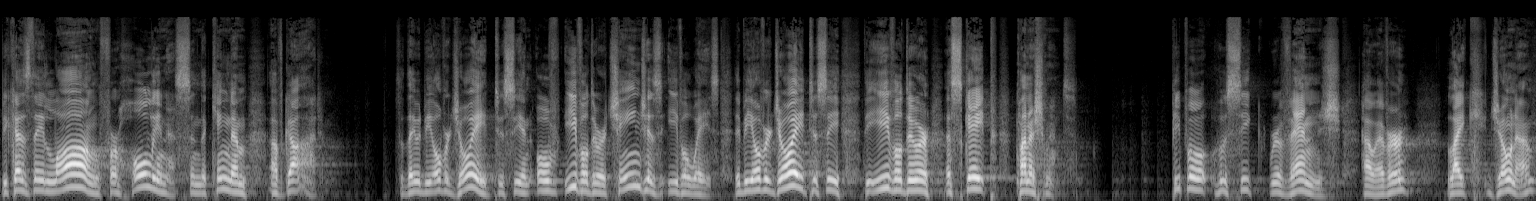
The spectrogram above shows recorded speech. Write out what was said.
because they long for holiness in the kingdom of God. So they would be overjoyed to see an evildoer change his evil ways. They'd be overjoyed to see the evildoer escape punishment. People who seek revenge, however, like Jonah,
